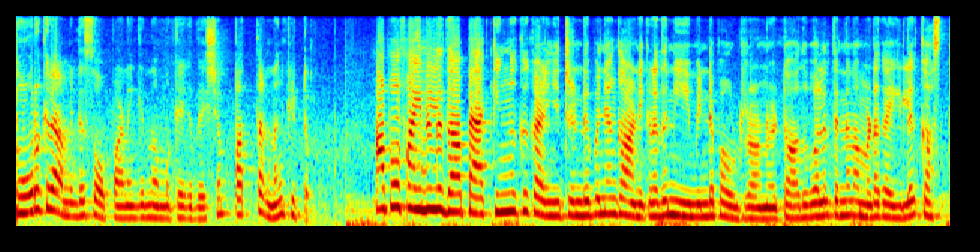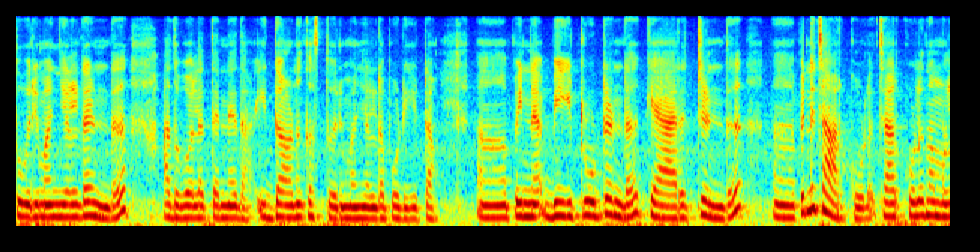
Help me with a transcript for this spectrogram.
നൂറ് ഗ്രാമിന്റെ സോപ്പാണെങ്കിൽ നമുക്ക് ഏകദേശം പത്തെണ്ണം കിട്ടും. അപ്പോൾ ഫൈനൽ ഇതാ പാക്കിംഗ് ഒക്കെ കഴിഞ്ഞിട്ടുണ്ട്. ഇപ്പോൾ ഞാൻ കാണിക്കുന്നത് നീമിന്റെ പൗഡറാണ് കേട്ടോ. അതുപോലെ തന്നെ നമ്മുടെ കയ്യിൽ കസ്തൂരി മഞ്ഞളുടെ ഉണ്ട്. അതുപോലെ തന്നെ ഇതാ ഇതാണ് കസ്തൂരി മഞ്ഞളുടെ പൊടി കേട്ടോ. പിന്നെ ബീട്രൂട്ട് ഉണ്ട് ക്യാരറ്റ് ഉണ്ട് പിന്നെ ചാർക്കോൾ ചാർക്കോൾ നമ്മൾ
